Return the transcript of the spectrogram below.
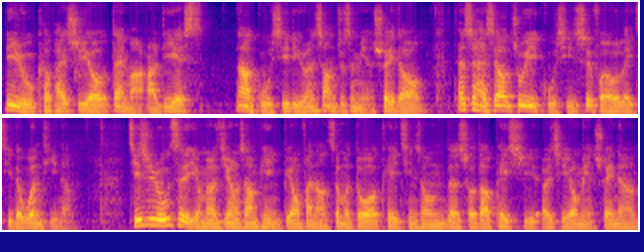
例如壳牌石油代码 RDS，那股息理论上就是免税的哦。但是还是要注意股息是否有累积的问题呢？即使如此，有没有金融商品不用烦恼这么多，可以轻松的收到配息，而且又免税呢？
